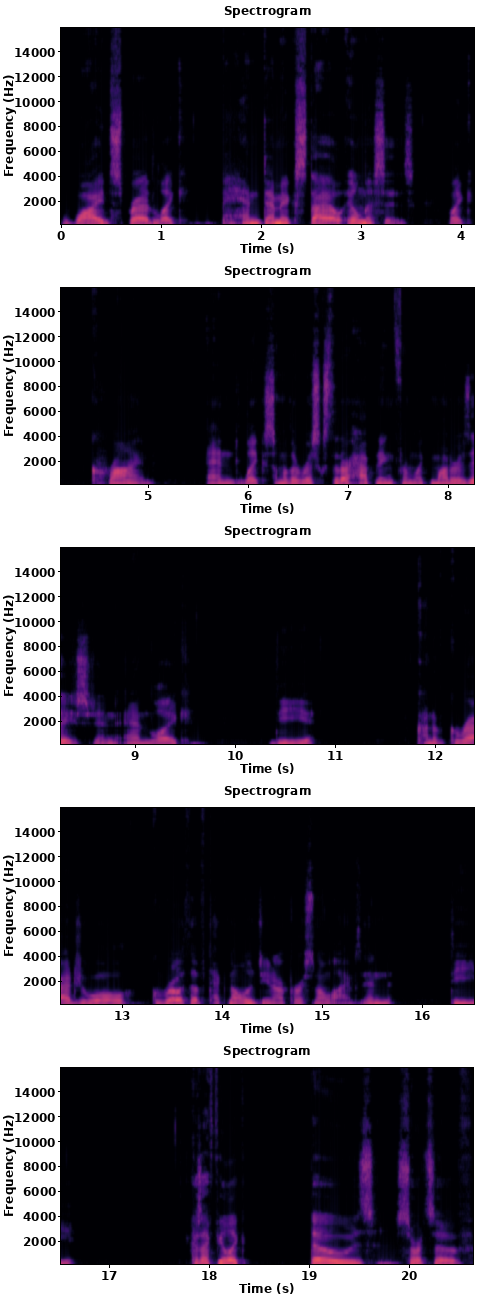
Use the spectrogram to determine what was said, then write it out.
widespread like pandemic style illnesses, like crime, and like some of the risks that are happening from like modernization and like the kind of gradual growth of technology in our personal lives and the because I feel like those sorts of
